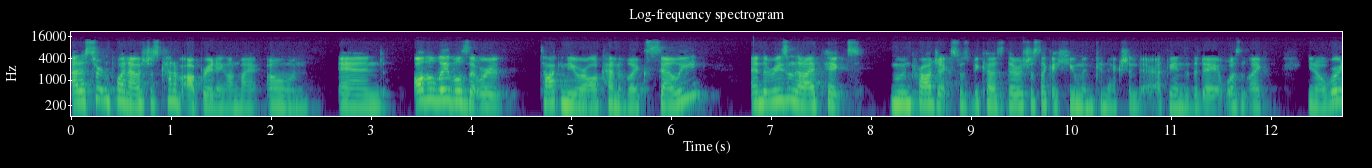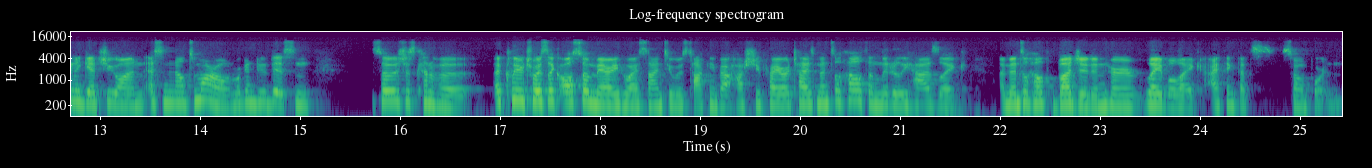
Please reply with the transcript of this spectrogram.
at a certain point, I was just kind of operating on my own. And all the labels that were talking to you are all kind of like selly. And the reason that I picked Moon Projects was because there was just like a human connection there at the end of the day. It wasn't like, you know, we're going to get you on SNL tomorrow and we're going to do this. And so it was just kind of a, a clear choice. Like also Mary, who I signed to, was talking about how she prioritized mental health and literally has like a mental health budget in her label. Like I think that's so important.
